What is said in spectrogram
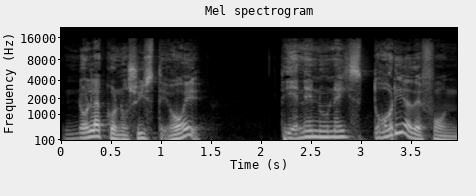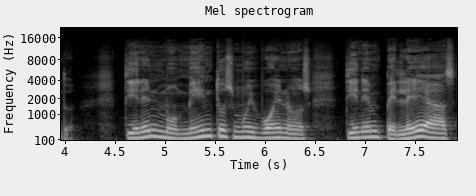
no la conociste hoy. Tienen una historia de fondo tienen momentos muy buenos, tienen peleas,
